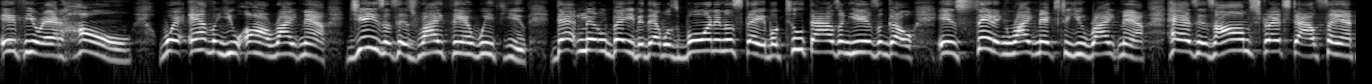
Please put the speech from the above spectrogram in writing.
if you're at home, wherever you are right now, Jesus is right there with you. That little baby that was born in a stable 2,000 years ago is sitting right next to you right now, has his arms stretched out saying,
